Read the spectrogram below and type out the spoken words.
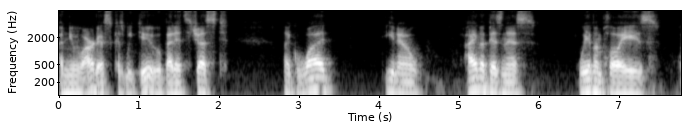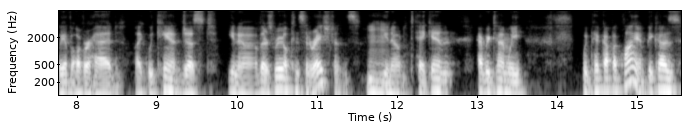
a new artist because we do, but it's just like what you know. I have a business. We have employees. We have overhead. Like we can't just you know. There's real considerations, Mhm. you know, to take in every time we we pick up a client because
